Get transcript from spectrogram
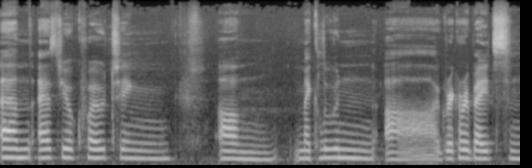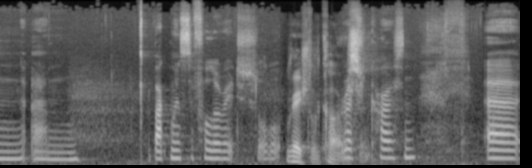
Um, as you're quoting um, McLuhan, uh, Gregory Bateson, um, Buckminster Fuller, Rachel, Rachel Carson. Rachel Carson. Uh,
